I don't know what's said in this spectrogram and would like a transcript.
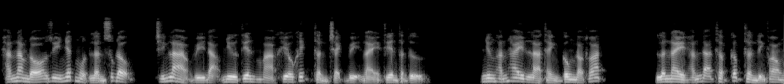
hắn năm đó duy nhất một lần xúc động, chính là vì đạo như tiên mà khiêu khích thần trạch vị này thiên thần tử. Nhưng hắn hay là thành công đào thoát. Lần này hắn đã thập cấp thần đ ỉ n h phong,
